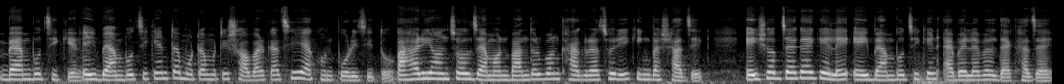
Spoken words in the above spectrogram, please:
ব্যাম্বো চিকেন। এই ব্যাম্বো চিকেনটা মোটামুটি সবার কাছেই এখন পরিচিত। পাহাড়ি অঞ্চল যেমন বান্দরবন, খাগড়াছড়ি কিংবা সাজেক। এইসব জায়গায় গেলে এই ব্যাম্বো চিকেন অ্যাভেলেবেল দেখা যায়।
